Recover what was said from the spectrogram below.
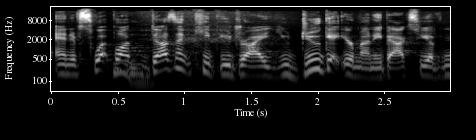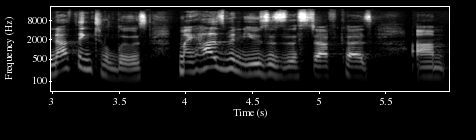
and if Sweatblock doesn't keep you dry, you do get your money back, so you have nothing to lose. My husband uses this stuff because, um,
